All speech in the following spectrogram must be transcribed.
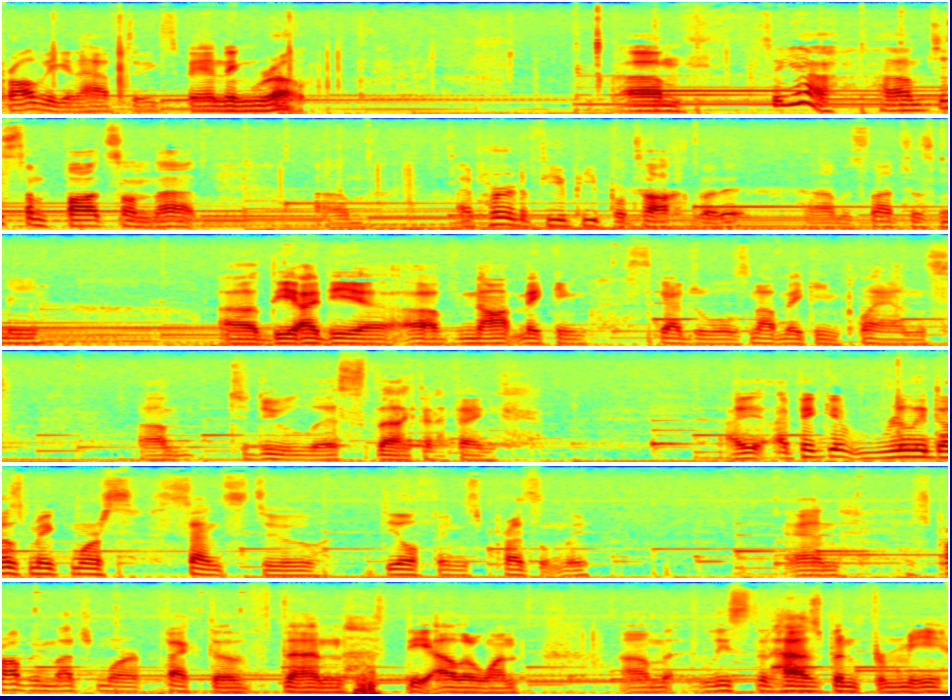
probably going to have to expand and grow. Um, so, yeah, um, just some thoughts on that. Um, I've heard a few people talk about it. it's not just me. Uh, the idea of not making schedules, not making plans, to do lists, that kind of thing. I, I think it really does make more sense to deal things presently, and it's probably much more effective than the other one. Um, at least it has been for me.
